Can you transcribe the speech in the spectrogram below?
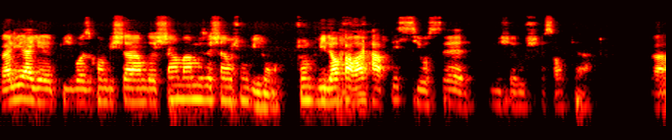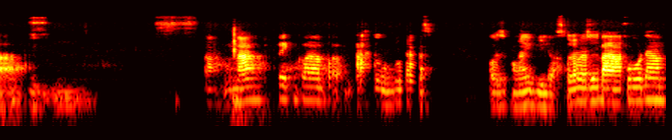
ولی اگه بازیکن بیشتر هم داشتم من میذاشتمشون بیرون. چون ویلا فقط هفته 33 میشه روش حساب کرد. من فکر می‌کنم وقت عبور از بازیکنهای ویلا حالا راجع برنفوردم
